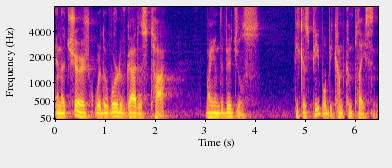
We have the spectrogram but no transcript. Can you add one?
in a church where the Word of God is taught by individuals because people become complacent.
